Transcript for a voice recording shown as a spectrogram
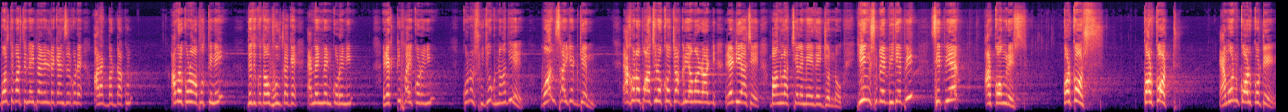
বলতে পারতেন এই প্যানেলটা ক্যান্সেল করে আর একবার ডাকুন। আমার কোনো আপত্তি নেই। যদি কোথাও ভুল থাকে অ্যামেন্ডমেন্ট করে নিন রেকটিফাই করে নিন। কোনো সুযোগ না দিয়ে ওয়ান সাইডেড গেম এখনও পাঁচ লক্ষ চাকরি আমার রেডি আছে বাংলার ছেলে মেয়েদের জন্য। হিংসুটে বিজেপি, সিপিএম আর কংগ্রেস। কর্কশ। কর্কট। এমন কর্কটে।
